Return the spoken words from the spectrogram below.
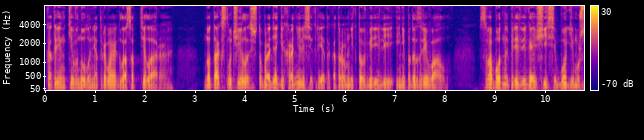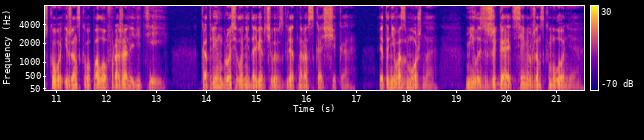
Катрин кивнула, не отрывая глаз от Телара. Но так случилось, что бродяги хранили секрет, о котором никто в Мерилии и не подозревал. Свободно передвигающиеся боги мужского и женского полов рожали детей. Катрин бросила недоверчивый взгляд на рассказчика. Это невозможно. Милость сжигает семя в женском лоне.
